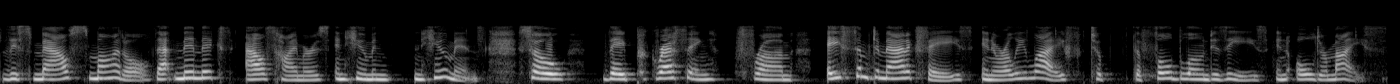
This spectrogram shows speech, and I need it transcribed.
this mouse model that mimics Alzheimer's in human in humans. So they progressing from asymptomatic phase in early life to the full blown disease in older mice.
